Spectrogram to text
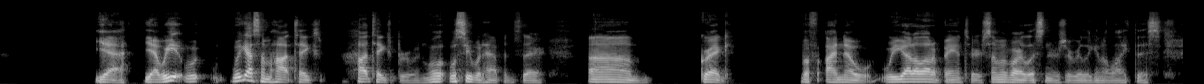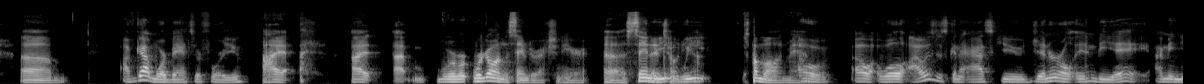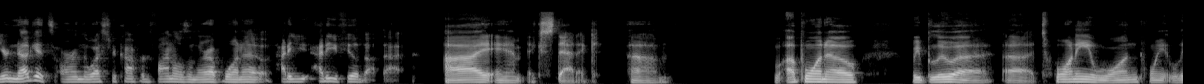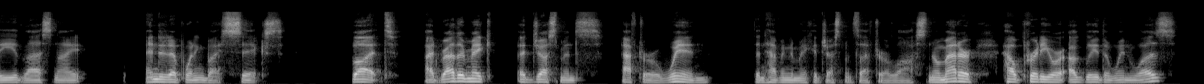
Yeah, yeah, we we got some hot takes, hot takes brewing. We'll we'll see what happens there. Um, Greg, I know we got a lot of banter. Some of our listeners are really going to like this. Um, I've got more banter for you. I, I, I we're we're going the same direction here. Uh, San Antonio. We, we, Come on, man. Oh, Oh, well, I was just going to ask you general NBA. I mean, your Nuggets are in the Western Conference Finals and they're up 1-0. How do you how do you feel about that? I am ecstatic. Um up 1-0. We blew a, a 21 point lead last night. Ended up winning by 6. But I'd rather make adjustments after a win than having to make adjustments after a loss. No matter how pretty or ugly the win was,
